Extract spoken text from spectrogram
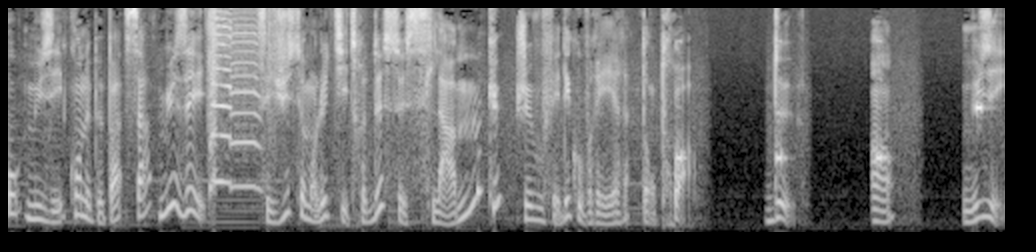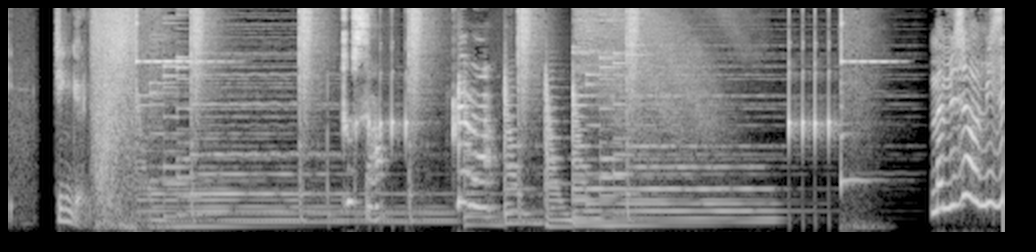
au musée qu'on ne peut pas s'amuser. C'est justement le titre de ce slam que je vous fais découvrir dans 3, 2, 1, musée. Jingle. Tout simplement. M'amuser au musée?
